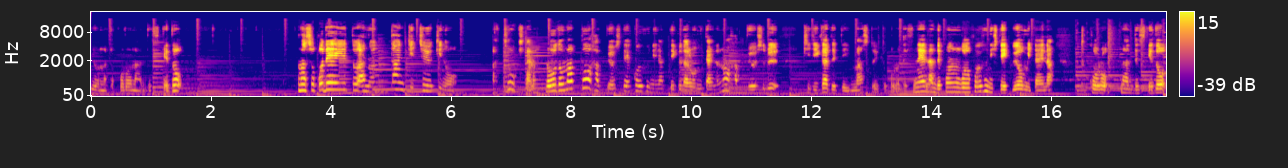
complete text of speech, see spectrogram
ようなところなんですけど、まあ、そこで言うと、あの、短期、中期の、あ、長期かな、ロードマップを発表して、こういう風になっていくだろうみたいなのを発表する記事が出ていますというところですね。なんで今後こういう風にしていくよみたいなところなんですけど、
